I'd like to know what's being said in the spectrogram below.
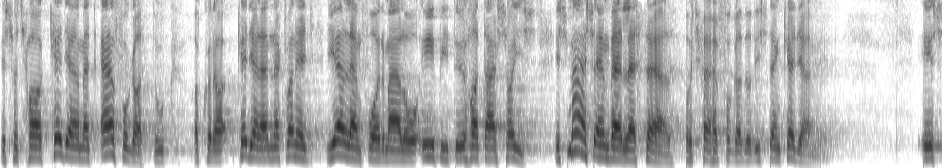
És hogyha a kegyelmet elfogadtuk, akkor a kegyelemnek van egy jellemformáló, építő hatása is. És más ember leszel, hogyha elfogadod Isten kegyelmét. És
